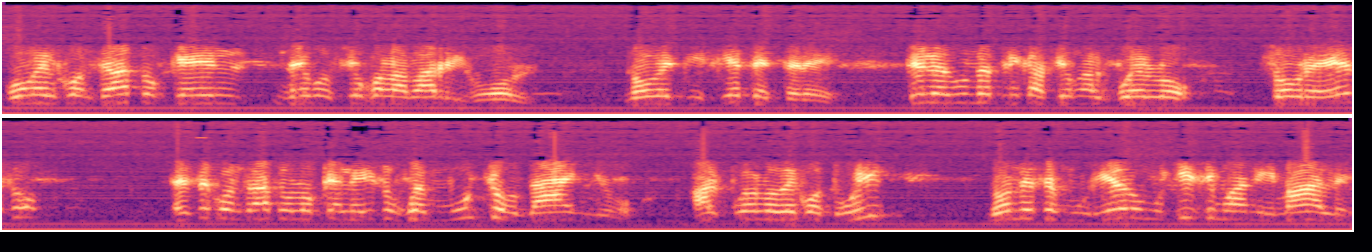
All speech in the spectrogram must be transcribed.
con el contrato que él negoció con la Barrigol 97.3? Que le dé una explicación al pueblo sobre eso. Ese contrato lo que le hizo fue mucho daño al pueblo de Cotuí, donde se murieron muchísimos animales,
